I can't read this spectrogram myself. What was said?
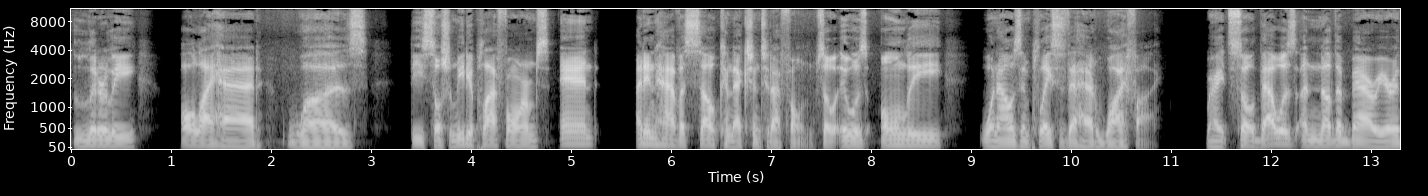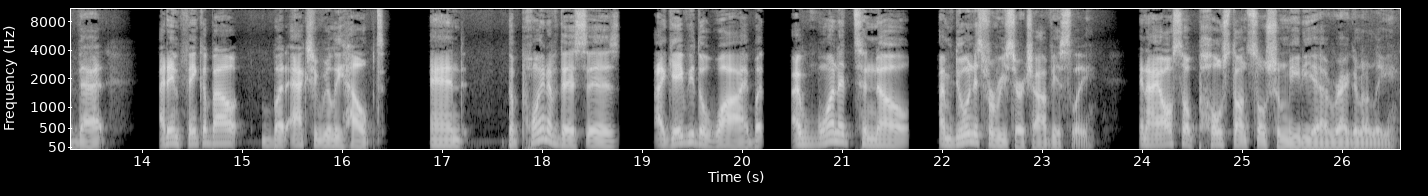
literally all I had was these social media platforms and I didn't have a cell connection to that phone. So it was only when I was in places that had Wi Fi, right? So that was another barrier that I didn't think about, but actually really helped. And the point of this is I gave you the why, but I wanted to know I'm doing this for research, obviously. And I also post on social media regularly,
